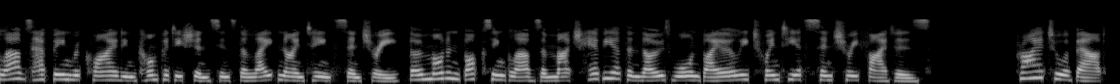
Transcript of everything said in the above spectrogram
Gloves have been required in competition since the late 19th century, though modern boxing gloves are much heavier than those worn by early 20th century fighters. Prior to a bout,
